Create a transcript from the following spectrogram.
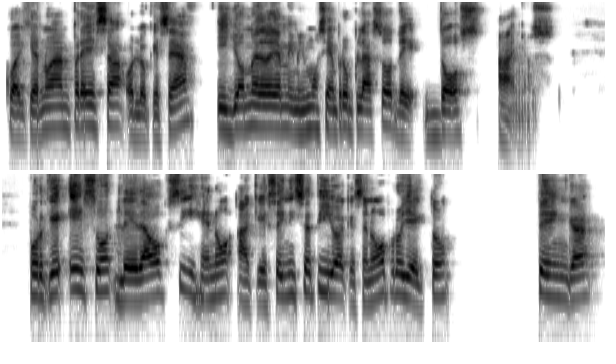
cualquier nueva empresa o lo que sea, y yo me doy a mí mismo siempre un plazo de dos años porque eso le da oxígeno a que esa iniciativa, que ese nuevo proyecto tenga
